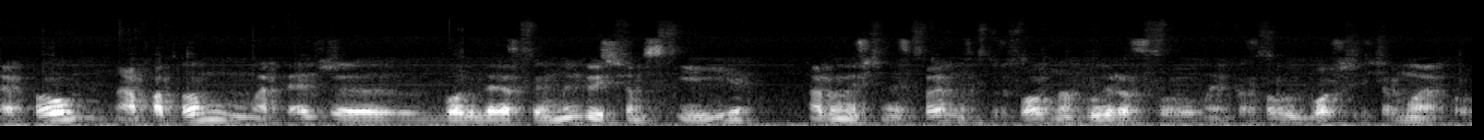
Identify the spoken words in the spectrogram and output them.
Apple, а потом, опять же, благодаря своим игрищам с ИИ, рыночная стоимость, условно, выросла у Microsoft больше, чем у Apple.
